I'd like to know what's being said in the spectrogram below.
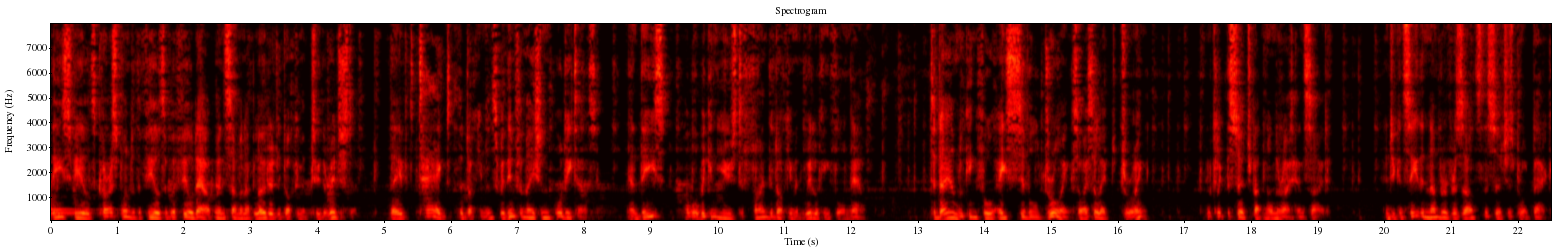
These fields correspond to the fields that were filled out when someone uploaded a document to the register. They've tagged the documents with information or details, and these are what we can use to find the document we're looking for now. Today I'm looking for a civil drawing, so I select Drawing and click the search button on the right hand side. And you can see the number of results the search has brought back.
